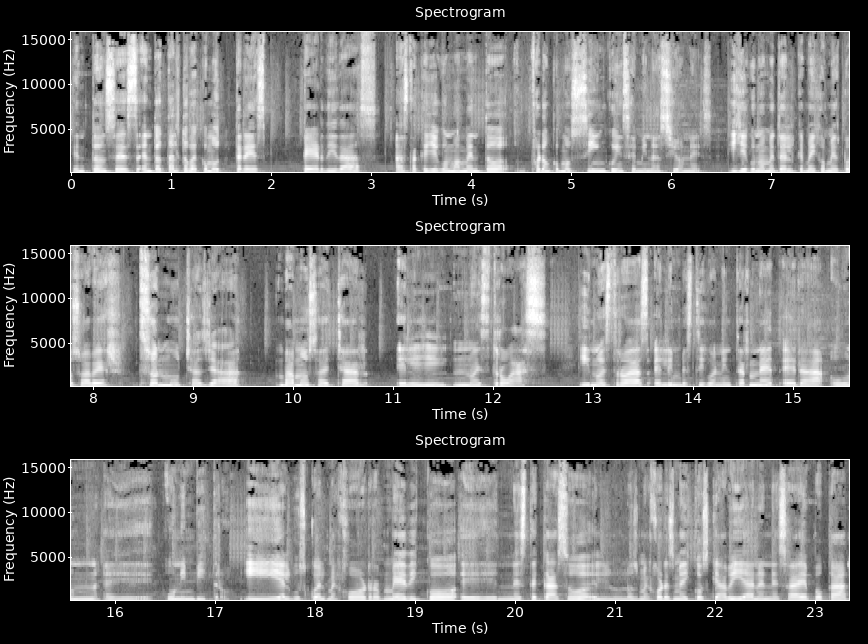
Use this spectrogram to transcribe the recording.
Entonces, en total tuve como tres pérdidas hasta que llegó un momento, fueron como cinco inseminaciones y llegó un momento en el que me dijo mi esposo, a ver, son muchas ya, vamos a echar el, nuestro as. Y nuestro as, él investigó en internet, era un, eh, un in vitro. Y él buscó el mejor médico, en este caso, los mejores médicos que habían en esa época,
